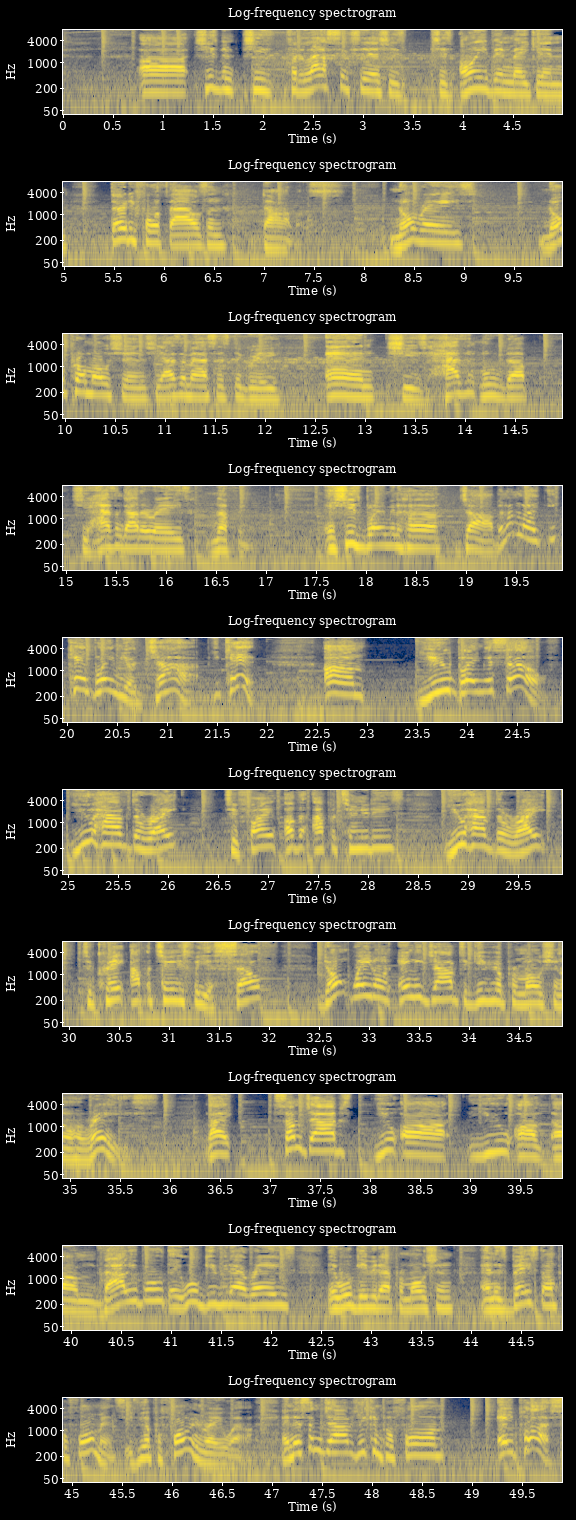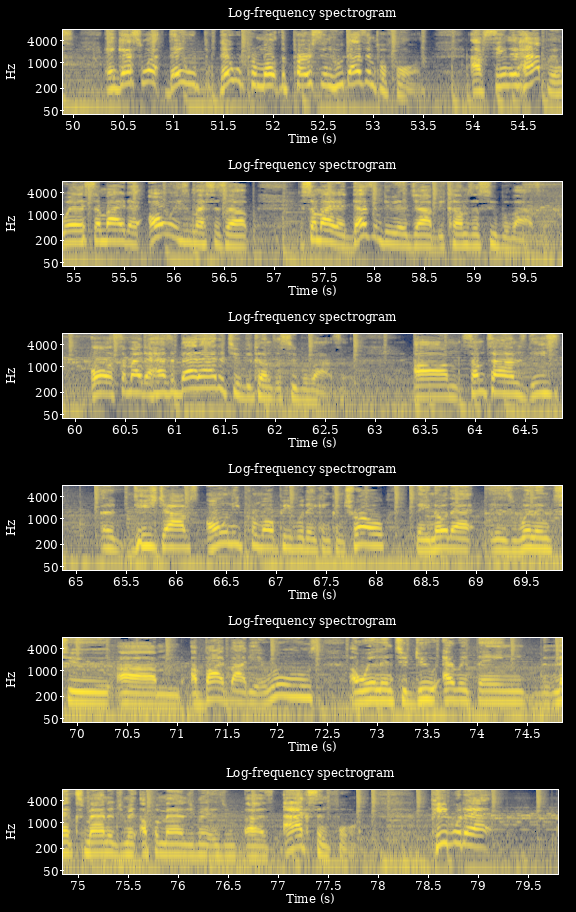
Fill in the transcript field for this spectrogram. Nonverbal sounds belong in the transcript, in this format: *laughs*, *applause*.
Uh, she's been, she's, for the last six years, she's, she's only been making $34,000. No raise, no promotion. She has a master's degree and she hasn't moved up. She hasn't got a raise, nothing. And she's blaming her job. And I'm like, you can't blame your job. You can't. Um, you blame yourself. You have the right to find other opportunities. You have the right to create opportunities for yourself. Don't wait on any job to give you a promotion or a raise. Like, some jobs you are you are um, valuable they will give you that raise they will give you that promotion and it's based on performance if you're performing very well. And there's some jobs you can perform a plus and guess what? They will they will promote the person who doesn't perform. I've seen it happen where somebody that always messes up somebody that doesn't do their job becomes a supervisor or somebody that has a bad attitude becomes a supervisor. Um, sometimes these uh, these jobs only promote people they can control. They know that is willing to um, abide by their rules, are willing to do everything the next management, upper management is, uh, asking for. People that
